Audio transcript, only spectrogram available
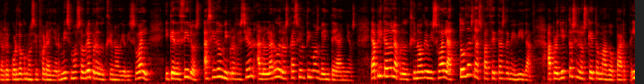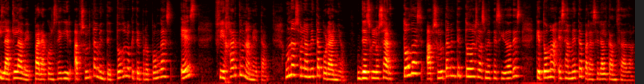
lo recuerdo como si fuera ayer mismo, sobre producción audiovisual. Y que deciros, ha sido mi profesión a lo largo de los casi últimos 20 años. He aplicado la producción audiovisual a todas las facetas de mi vida, a proyectos en los que he tomado parte. Y la clave para conseguir absolutamente todo lo que te propongas es Fijarte una meta, una sola meta por año, desglosar todas, absolutamente todas las necesidades que toma esa meta para ser alcanzada,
